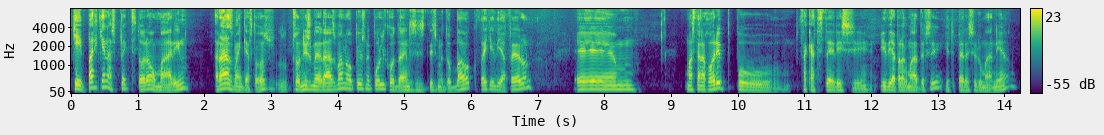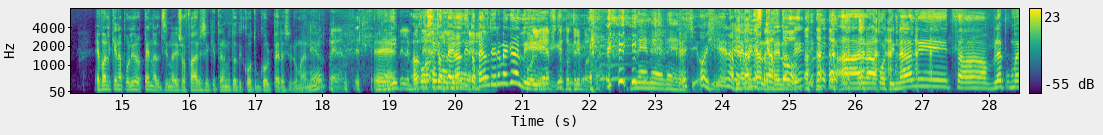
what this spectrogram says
Και υπάρχει και ένας παίκτης τώρα, ο Μαρίν, Ράσβαν κι αυτός. Ψωνίζουμε Ράσβαν, ο οποίος είναι πολύ κοντά είναι σε συζητήσει με τον Μπάουκ. Θα έχει ενδιαφέρον. Ε, Μας στεναχωρεί που θα καθυστερήσει η διαπραγμάτευση, γιατί πέρασε η Ρουμανία. Έβαλε και ένα πολύ ωραίο πέναλτι σήμερα, ισοφάρισε και ήταν με το δικό του γκολ πέρασε η Ρουμανία. Ε, Δηλαδή, ο- ο- το πέναλτι το πέναλτι είναι μεγάλη. Πολύ εύστοχο τρίποντο. ναι, ναι, ναι. Έχει, όχι, είναι ένα Ήταν μεγάλο σκαφτό. πέναλτι. αλλά από την άλλη θα βλέπουμε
